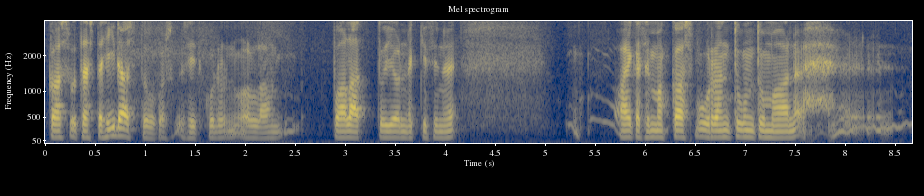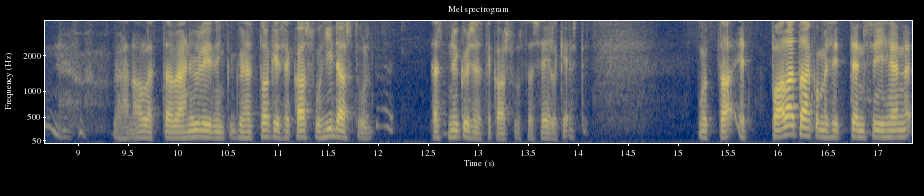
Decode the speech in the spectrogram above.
kasvu tästä hidastuu, koska sitten kun ollaan palattu jonnekin sinne aikaisemman kasvuuran tuntumaan vähän alle tai vähän yli, niin kyllä toki se kasvu hidastuu tästä nykyisestä kasvusta selkeästi. Mutta et palataanko me sitten siihen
